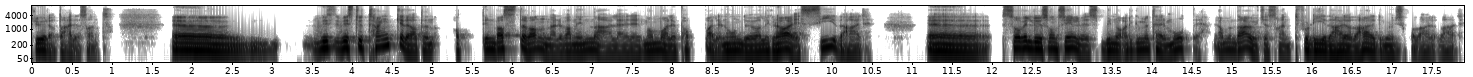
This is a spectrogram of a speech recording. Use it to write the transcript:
tror at det her er sant? Eh, hvis, hvis, du tenker deg at, at, din beste venn eller venninne eller mamma eller pappa eller noen du er veldig glad i, sier det her, uh, så vil du sannsynligvis begynne å argumentere mot det. Ja, men det er jo ikke sant, fordi det her og det her, du må huske på det her og det her.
